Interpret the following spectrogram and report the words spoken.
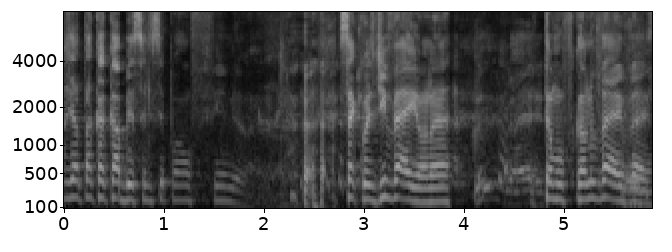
já tá com a cabeça ali, você põe Alpha FM. Isso é coisa de velho, né? Tamo ficando velho, velho.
